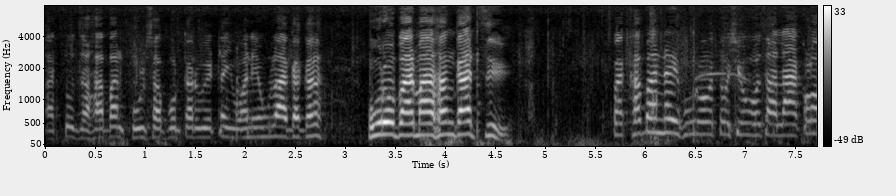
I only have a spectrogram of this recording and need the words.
આજ તો જહાબાન ફૂલ સપોર્ટ કરવું એટલે યુવાને એવું લાગે કે હુરો બારમાં હંગાત છે. પણ ખબર નહીં હુરો તો શું ઓછા લાકડો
